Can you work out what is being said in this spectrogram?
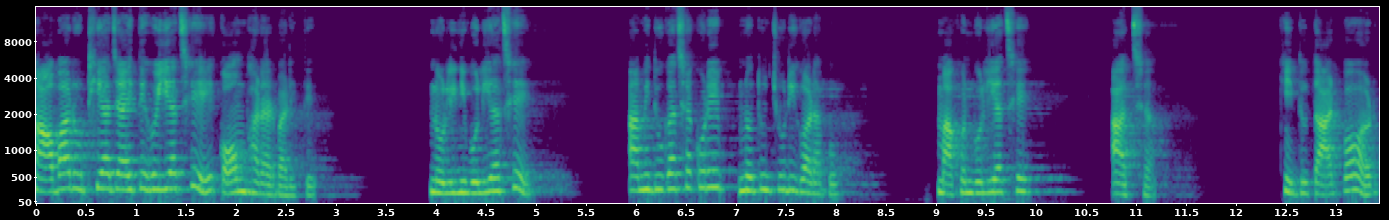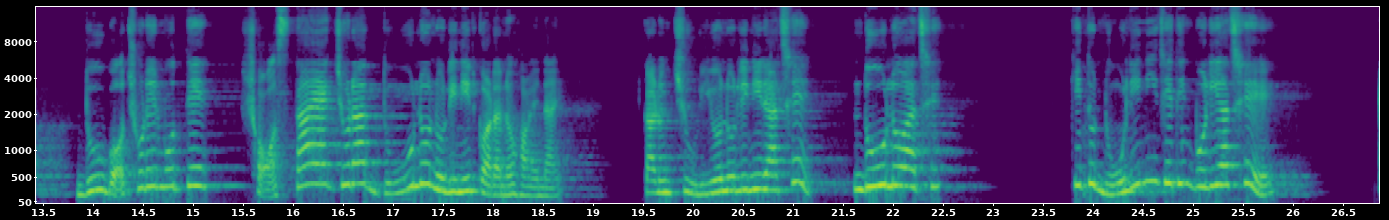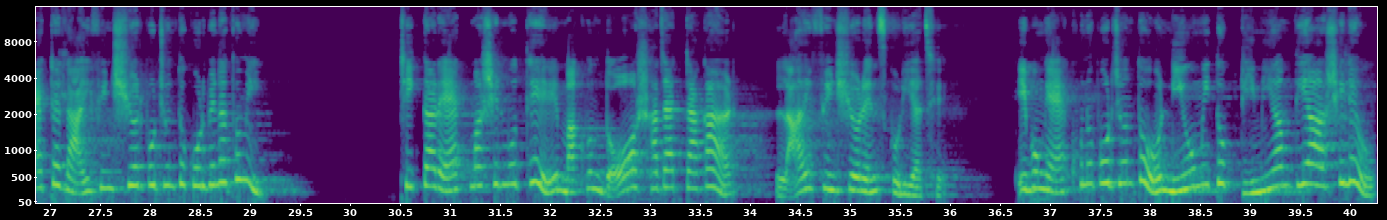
আবার উঠিয়া যাইতে হইয়াছে কম ভাড়ার বাড়িতে। নলিনী বলিয়াছে, আমি দুগাছা করে নতুন চুরি গড়াবো। মাখন বলিয়াছে আচ্ছা কিন্তু তারপর দু বছরের মধ্যে সস্তা এক জোড়া দুলও নলিনীর করানো হয় নাই, কারণ চুরিও নলিনীর আছে, দুলও আছে। কিন্তু নলিনী যেদিন বলিয়াছে, একটা লাইফ ইন্স্যুর পর্যন্ত করবে না তুমি? ঠিক তার এক মাসের মধ্যে মাখন দশ হাজার টাকার লাইফ ইন্স্যুরেন্স করিয়াছে। এবং এখনও পর্যন্ত নিয়মিত প্রিমিয়াম দিয়া আসিলেও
